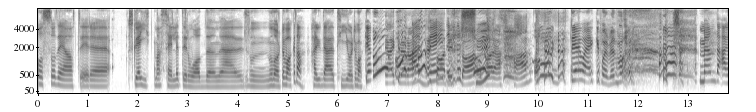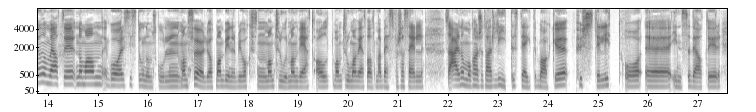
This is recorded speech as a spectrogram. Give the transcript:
også det at dere skulle jeg gitt meg selv et råd liksom, noen år tilbake, da? Herregud, det er ti år tilbake. Oh, jeg, det? Jeg vet, ikke det er sjukt! Åh, det var jeg ikke forberedt på. Men det er jo noe med at når man går siste ungdomsskolen, man føler jo at man begynner å bli voksen, man tror man vet alt, man tror man vet hva som er best for seg selv, så er det noe med å kanskje ta et lite steg tilbake, puste litt og eh, innse det at eh,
